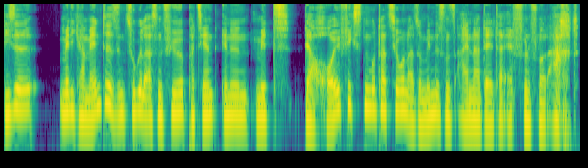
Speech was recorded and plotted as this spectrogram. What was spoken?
Diese Medikamente sind zugelassen für PatientInnen mit der häufigsten Mutation, also mindestens einer Delta F508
